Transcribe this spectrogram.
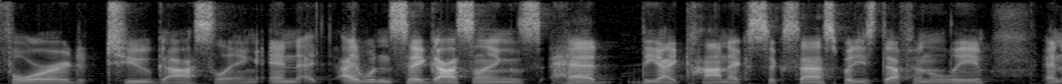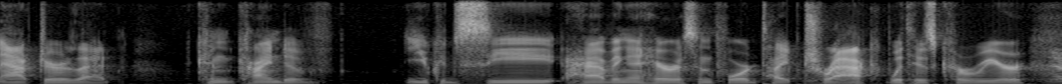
Ford to Gosling? And I, I wouldn't say Gosling's had the iconic success, but he's definitely an actor that can kind of you could see having a Harrison Ford type track with his career. Yeah.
